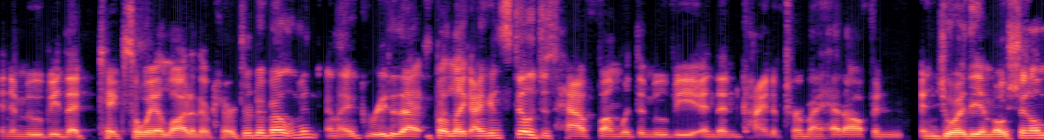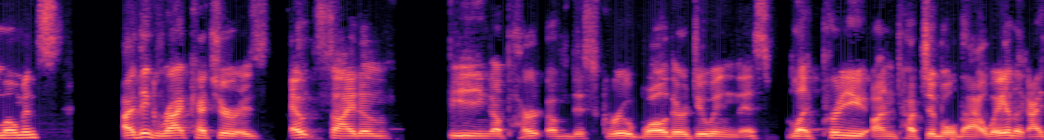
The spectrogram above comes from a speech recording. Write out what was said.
in a movie that takes away a lot of their character development and I agree to that but like I can still just have fun with the movie and then kind of turn my head off and enjoy the emotional moments. I think Ratcatcher is outside of being a part of this group while they're doing this like pretty untouchable that way like I,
